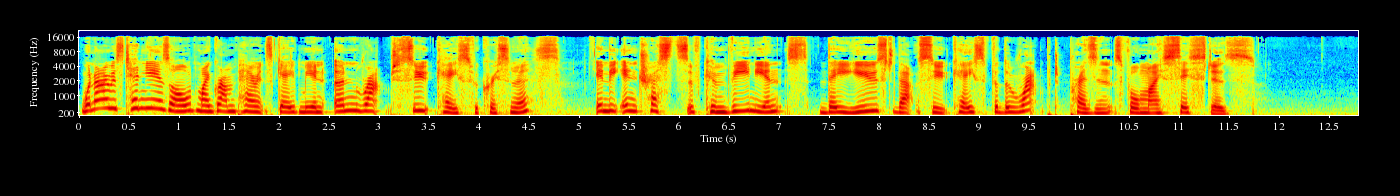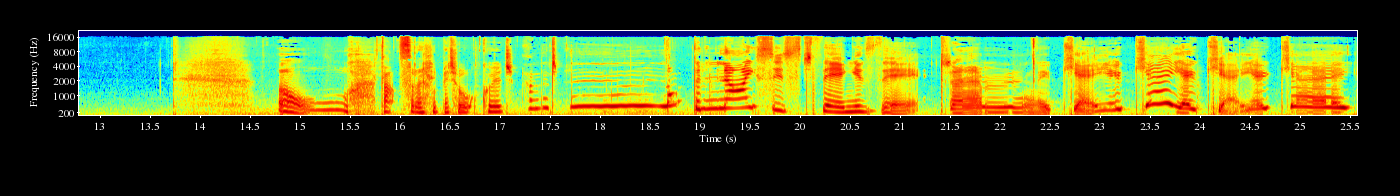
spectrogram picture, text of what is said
When I was 10 years old, my grandparents gave me an unwrapped suitcase for Christmas. In the interests of convenience, they used that suitcase for the wrapped presents for my sisters. Oh, that's a little bit awkward and mm, not the nicest thing, is it? Um, okay, okay, okay, okay,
